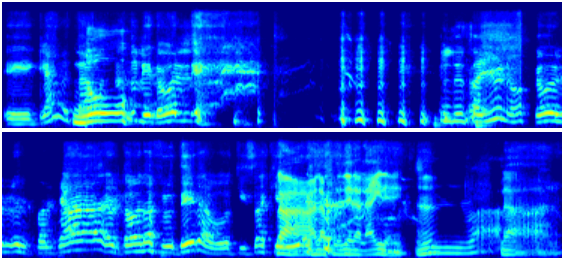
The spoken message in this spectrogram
eh, claro, estaba No. todo el, El desayuno. todo el, el toda la frutera, po, quizás que Claro, la frutera al aire. ¿eh? Claro.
